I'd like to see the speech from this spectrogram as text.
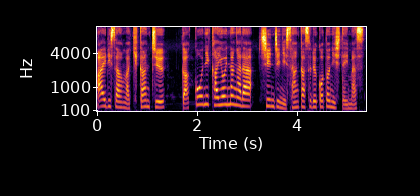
愛理さんは期間中、学校に通いながら神事に参加することにしています。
